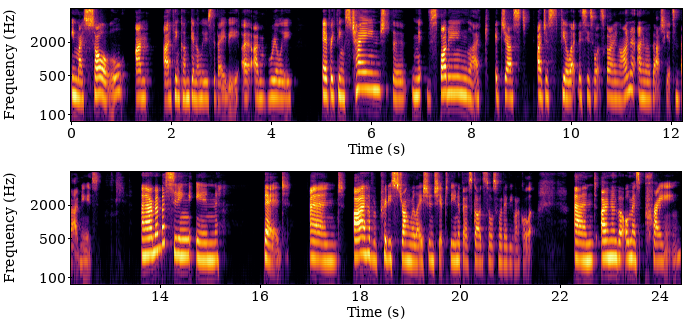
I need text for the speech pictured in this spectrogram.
in my soul, I'm, I think I'm going to lose the baby. I, I'm really, everything's changed. The, the spotting, like it just, I just feel like this is what's going on and I'm about to get some bad news. And I remember sitting in bed and I have a pretty strong relationship to the universe, God, source, whatever you want to call it. And I remember almost praying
